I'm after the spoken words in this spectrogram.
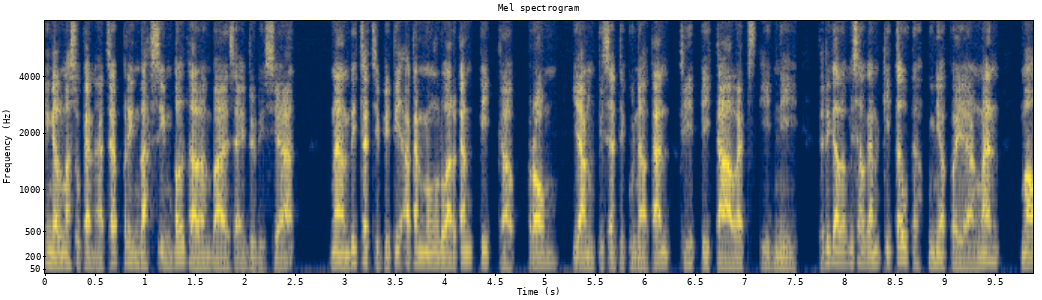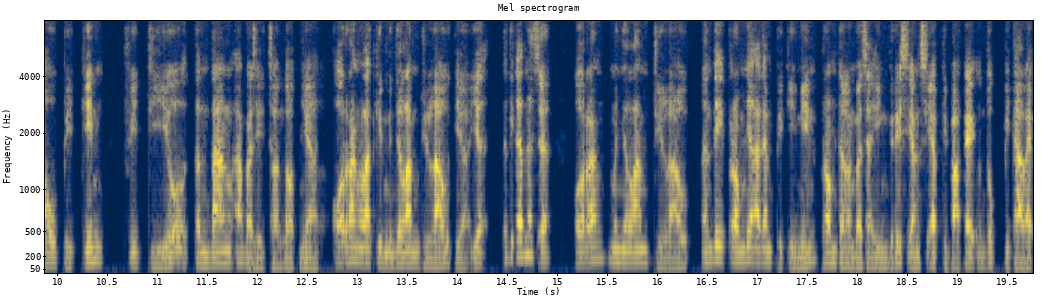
tinggal masukkan aja perintah simple dalam bahasa Indonesia. Nanti ChatGPT akan mengeluarkan tiga prompt yang bisa digunakan di Pika Labs ini. Jadi kalau misalkan kita udah punya bayangan mau bikin video tentang apa sih contohnya? Orang lagi menyelam di laut ya ya ketika aja. Orang menyelam di laut. Nanti promptnya akan bikinin prompt dalam bahasa Inggris yang siap dipakai untuk Pika Lab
